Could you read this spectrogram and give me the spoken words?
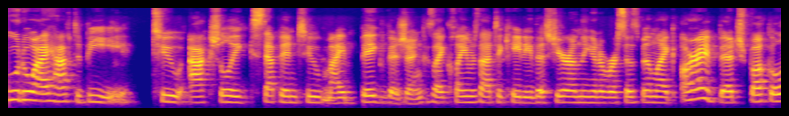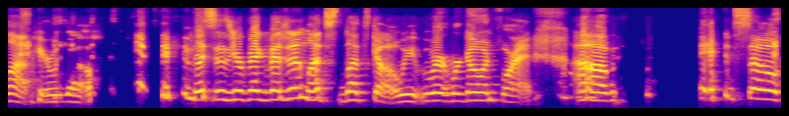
who do I have to be to actually step into my big vision? Because I claimed that to Katy this year, and the universe has been like, all right, bitch, buckle up. Here we go. this is your big vision. Let's let's go. We we're we're going for it. Um and so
